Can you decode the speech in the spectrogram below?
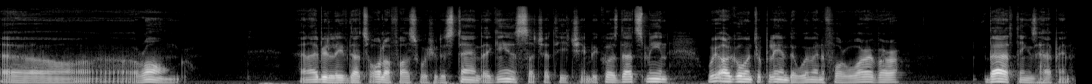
uh, wrong. And I believe that all of us we should stand against such a teaching because that's mean we are going to blame the women for whatever bad things happen.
